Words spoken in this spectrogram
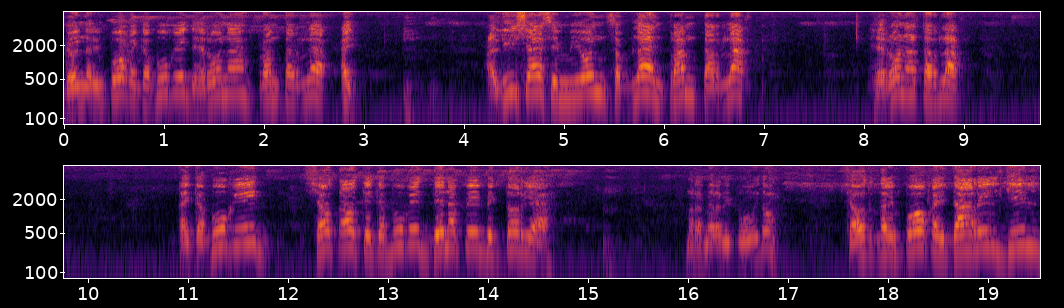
Gawin na rin po kay Kabukid Herona from Tarlac. Ay, Alicia Simeon Sablan from Tarlac. Herona Tarlac. Kay Kabukid, shout out kay Kabukid Denape Victoria. Marami-rami po ito. Shout out na rin po kay Daryl Gil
